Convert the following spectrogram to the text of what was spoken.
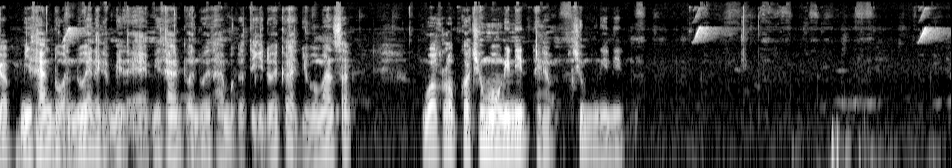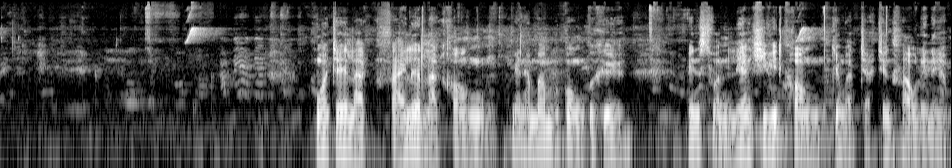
กับมีทางด่วนด้วยนะครับมีแอบมีทางด่วนด้วยทางปกติด้วยก็อยู่ประมาณสักบวกลบก็ชั่วโมงนิดๆนะครับ ชั่วโมงนิดๆหัวใจหลักสายเลือดหลักของแม่น้ำบางประกงก็คือ เป็นส่วนเลี้ยงชีวิตของจังหวัดฉะเชิงเซาเลยนะครับ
